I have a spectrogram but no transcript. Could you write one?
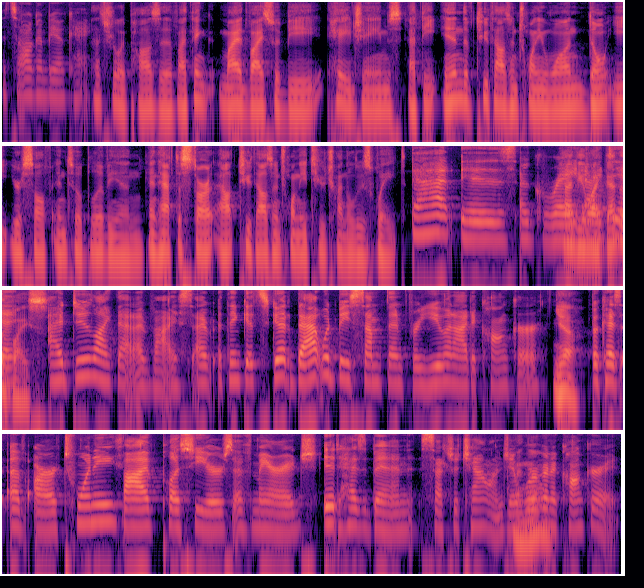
It's all going to be okay. That's really positive. I think my advice would be hey, James, at the end of 2021, don't eat yourself into oblivion and have to start out 2022 trying to lose weight. That is a great How do you like that advice? I do like that advice. I think it's good. That would be something something for you and I to conquer. Yeah. Because of our 25 plus years of marriage, it has been such a challenge and we're going to conquer it.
